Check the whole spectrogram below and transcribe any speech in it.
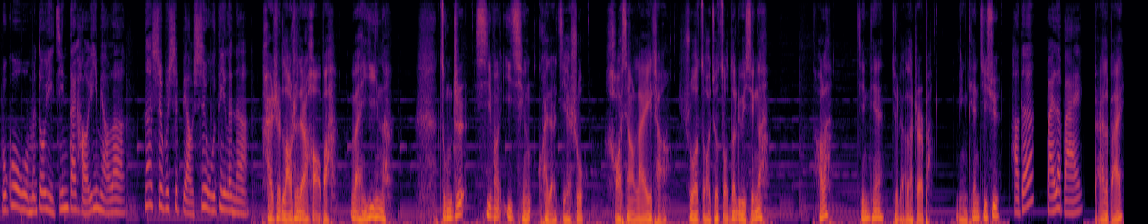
不过我们都已经打好疫苗了，那是不是表示无敌了呢？还是老实点好吧，万一呢？总之，希望疫情快点结束，好想来一场说走就走的旅行啊！好了，今天就聊到这儿吧，明天继续，好的，拜了拜。拜了拜。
